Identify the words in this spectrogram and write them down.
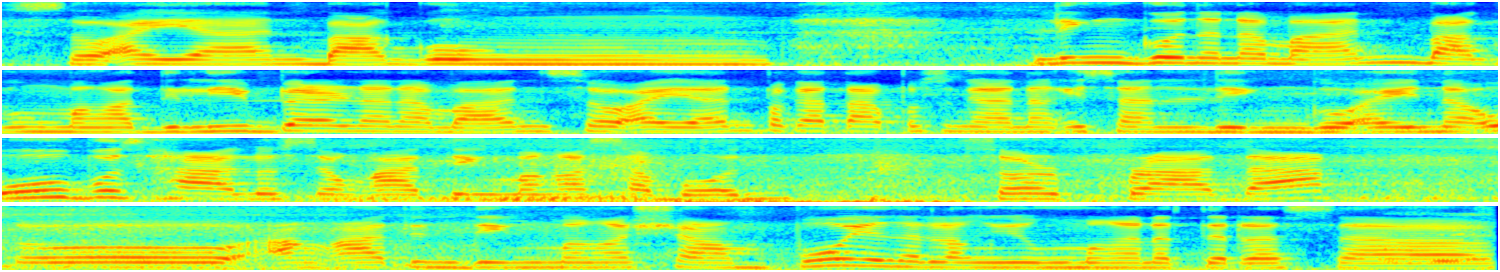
So ayan, bagong linggo na naman, bagong mga deliver na naman. So ayan, pagkatapos nga ng isang linggo ay naubos halos yung ating mga sabon, sore product. So ang ating ding mga shampoo, yan na lang yung mga natira sa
